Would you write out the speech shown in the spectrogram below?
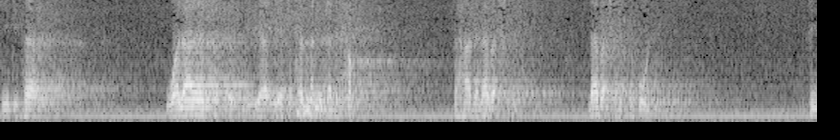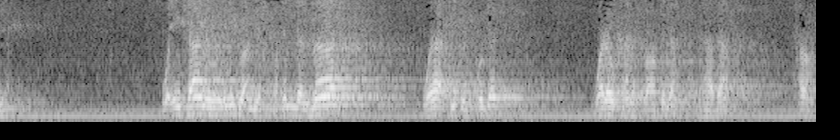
في دفاعه ولا يتكلم إلا بالحق فهذا لا بأس به لا بأس بالدخول فيها. وإن كان يريد أن يستغل المال ويأتي بالحجج ولو كانت باطلة فهذا حرام.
